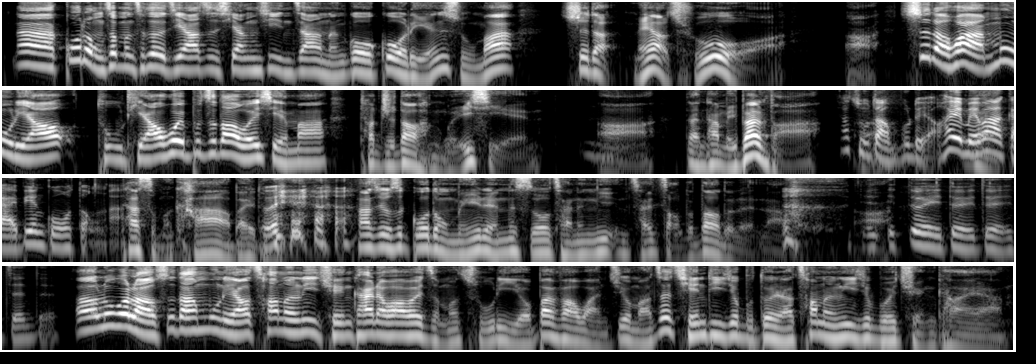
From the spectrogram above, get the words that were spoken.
那郭董这么客家，是相信这样能够过联署吗？是的，没有错。啊，是的话，幕僚土条会不知道危险吗？他知道很危险啊，但他没办法。他阻挡不了，他也没办法改变郭董啊。他什么咖啊？拜托，他就是郭董没人的时候才能才找得到的人啊。啊对对对，真的。啊，如果老师当幕僚，超能力全开的话，会怎么处理？有办法挽救吗？这前提就不对了，超能力就不会全开啊。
